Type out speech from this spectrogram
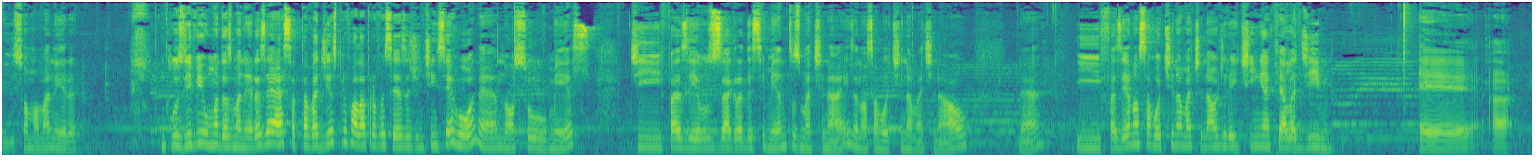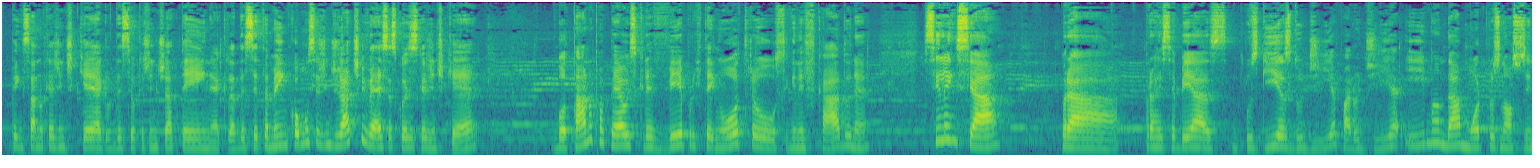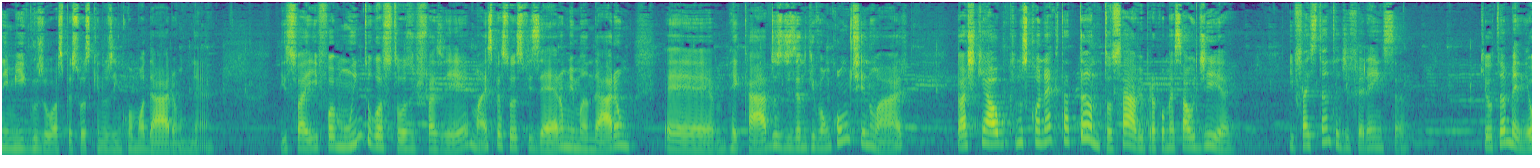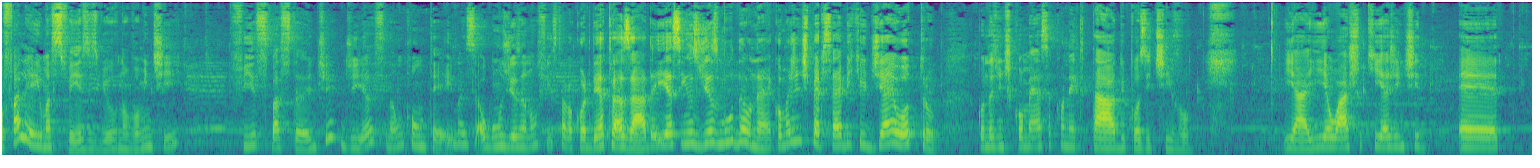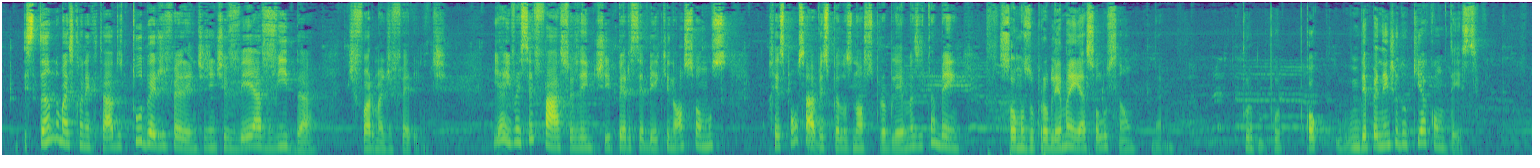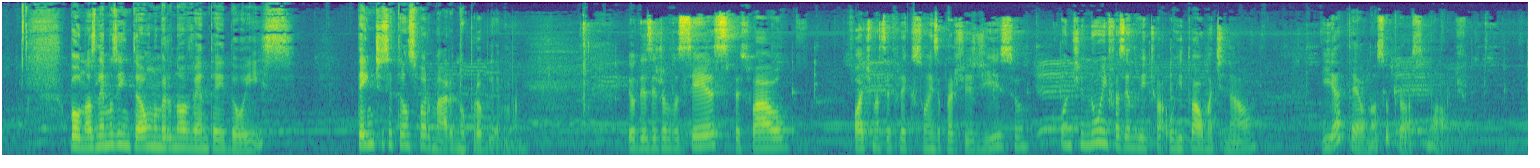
E isso é uma maneira. Inclusive, uma das maneiras é essa. Tava dias para falar para vocês. A gente encerrou, né, nosso mês de fazer os agradecimentos matinais, a nossa rotina matinal, né? E fazer a nossa rotina matinal direitinha, aquela de é, a, pensar no que a gente quer, agradecer o que a gente já tem, né? Agradecer também como se a gente já tivesse as coisas que a gente quer. Botar no papel, escrever porque tem outro significado, né? Silenciar para para receber as, os guias do dia para o dia e mandar amor para os nossos inimigos ou as pessoas que nos incomodaram, né? Isso aí foi muito gostoso de fazer. Mais pessoas fizeram, me mandaram é, recados dizendo que vão continuar. Eu acho que é algo que nos conecta tanto, sabe, para começar o dia. E faz tanta diferença que eu também. Eu falhei umas vezes, viu? Não vou mentir. Fiz bastante dias, não contei, mas alguns dias eu não fiz, estava acordei atrasada e assim os dias mudam, né? Como a gente percebe que o dia é outro quando a gente começa conectado e positivo. E aí eu acho que a gente é, estando mais conectado, tudo é diferente. A gente vê a vida de forma diferente. E aí vai ser fácil a gente perceber que nós somos responsáveis pelos nossos problemas e também somos o problema e a solução, né? por, por, independente do que aconteça. Bom, nós lemos então o número 92. Tente se transformar no problema. Eu desejo a vocês, pessoal, ótimas reflexões a partir disso. Continuem fazendo o ritual, o ritual matinal e até o nosso próximo áudio.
